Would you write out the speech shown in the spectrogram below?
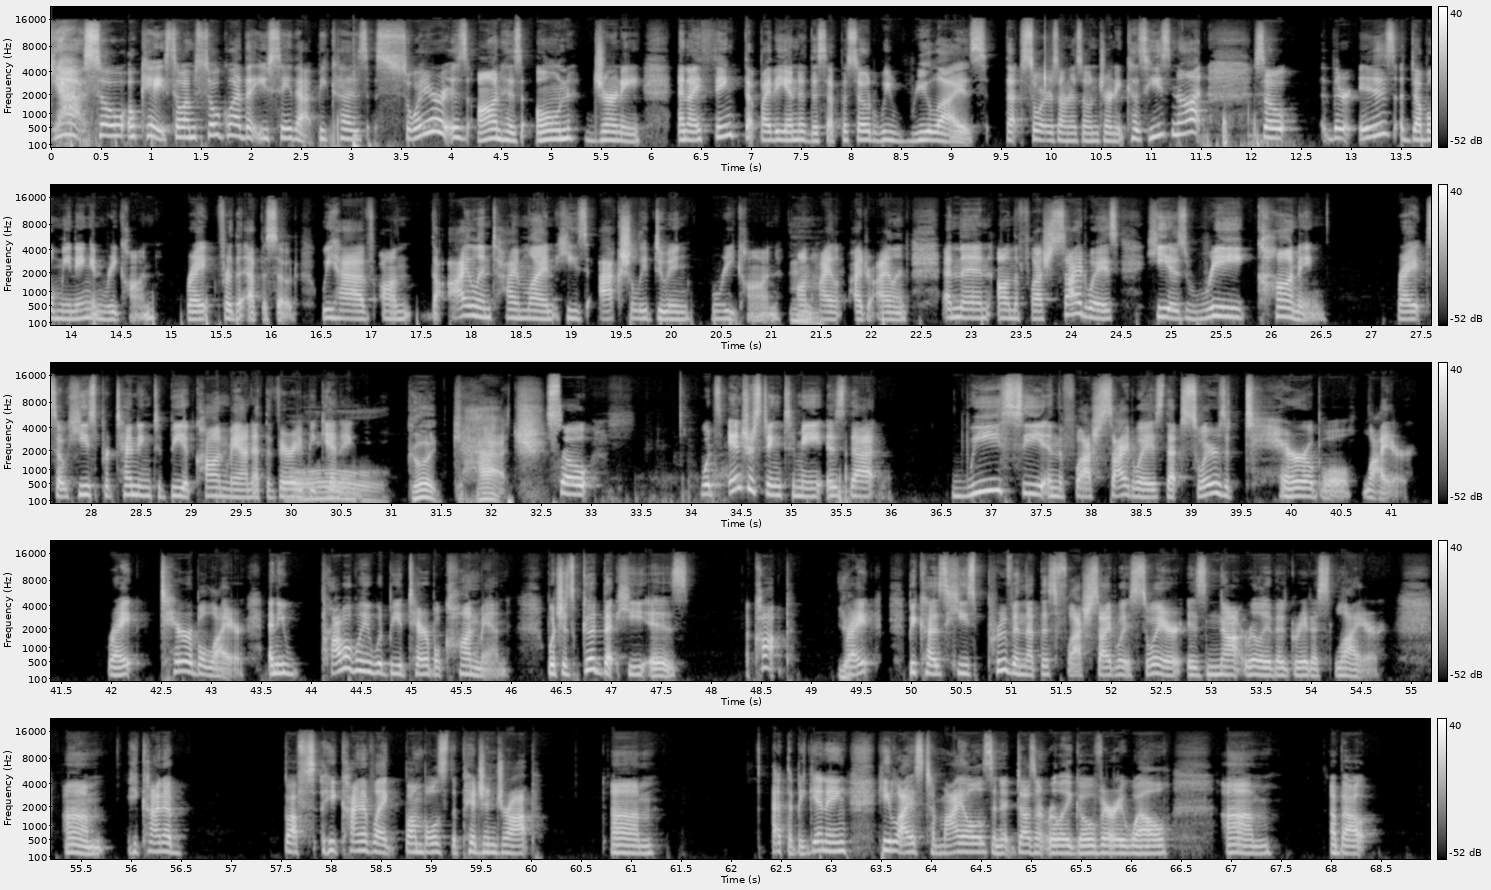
Yeah. So, okay. So I'm so glad that you say that because Sawyer is on his own journey. And I think that by the end of this episode, we realize that Sawyer's on his own journey because he's not. So there is a double meaning in Recon, right? For the episode, we have on the island timeline, he's actually doing recon on Mhm. Hy- Hydra Island. And then on the Flash Sideways, he is reconning right? So he's pretending to be a con man at the very beginning. Oh, good catch. So what's interesting to me is that we see in the Flash Sideways that Sawyer's a terrible liar, right? Terrible liar. And he probably would be a terrible con man, which is good that he is a cop. Yeah. Right? Because he's proven that this Flash Sideways Sawyer is not really the greatest liar. Um, he kind of buffs he kind of like bumbles the pigeon drop um at the beginning he lies to miles and it doesn't really go very well um about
